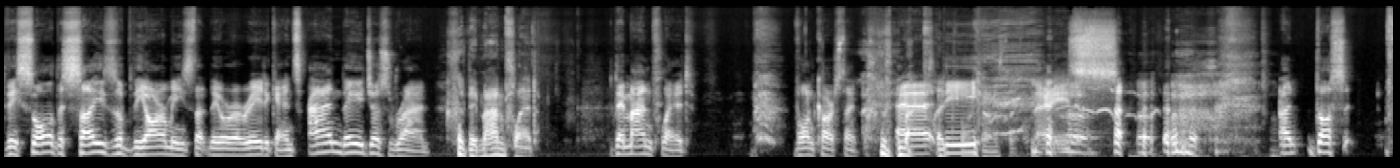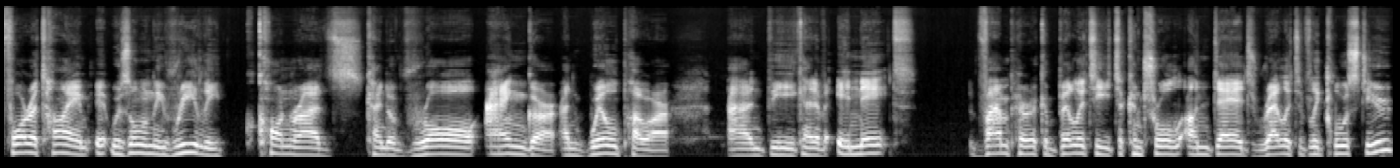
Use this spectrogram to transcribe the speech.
They saw the size of the armies that they were arrayed against, and they just ran. they man fled. They man fled. Von Carstein. uh, the nice. and thus, for a time, it was only really Konrad's kind of raw anger and willpower and the kind of innate vampiric ability to control undead relatively close to you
